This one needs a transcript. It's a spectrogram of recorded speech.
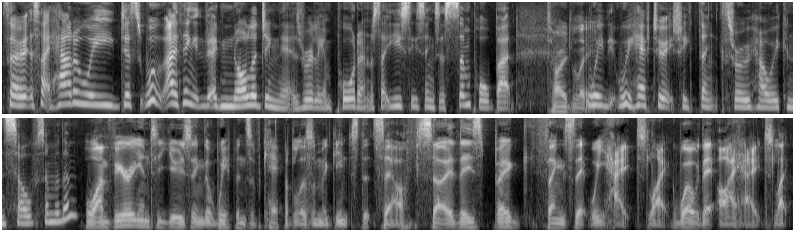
So it's like, how do we just? Well, I think acknowledging that is really important. It's like, yes, these things are simple, but totally. we we have to actually think through how we can solve some of them. Well, I'm very into using the weapons of capitalism against itself. So these big things that we hate, like well, that I hate, like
